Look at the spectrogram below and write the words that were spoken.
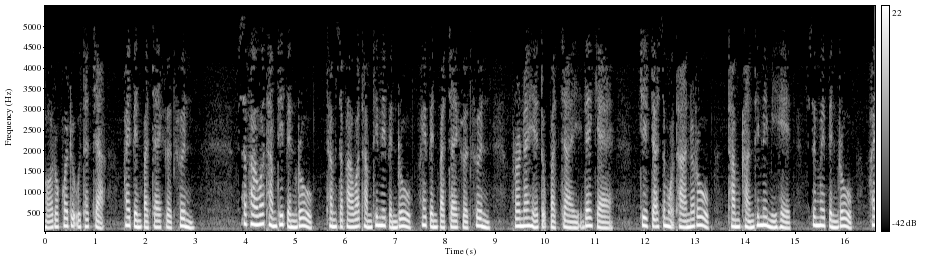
หรคตด้วยอุทจจะให้เป็นปัจจัยเกิดขึ้น สภาวธรรมที่เป็นรูปทำสภาวธรรมที่ไม่เป็นรูปให้เป็นปัจจัยเกิดขึ้น เพราะนเหตุปัจจัยได้แก่ จิตตสมุทฐานรูปทำขันที่ไม่มีเหตุ ซึ่งไม่เป็นรูปให้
